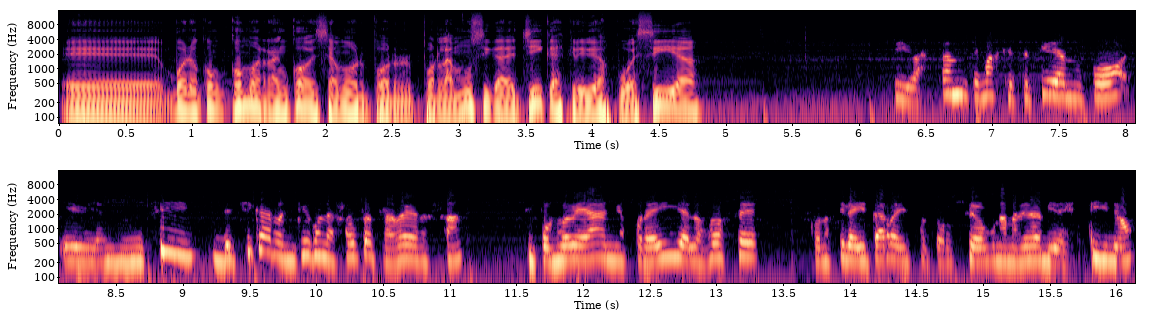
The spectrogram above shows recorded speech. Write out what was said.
eh, bueno, ¿cómo, arrancó ese amor por, por la música de chica? ¿Escribías poesía? Sí, bastante más que ese tiempo. Eh, sí, de chica arranqué con la flauta traversa, tipo nueve años por ahí, a los 12 conocí la guitarra y eso torció de alguna manera mi destino.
